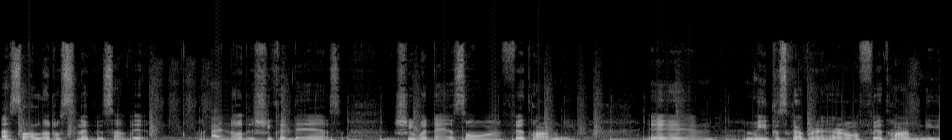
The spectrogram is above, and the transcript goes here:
I saw little snippets of it. I know that she could dance. She would dance on Fifth Harmony. And me discovering her on Fifth Harmony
